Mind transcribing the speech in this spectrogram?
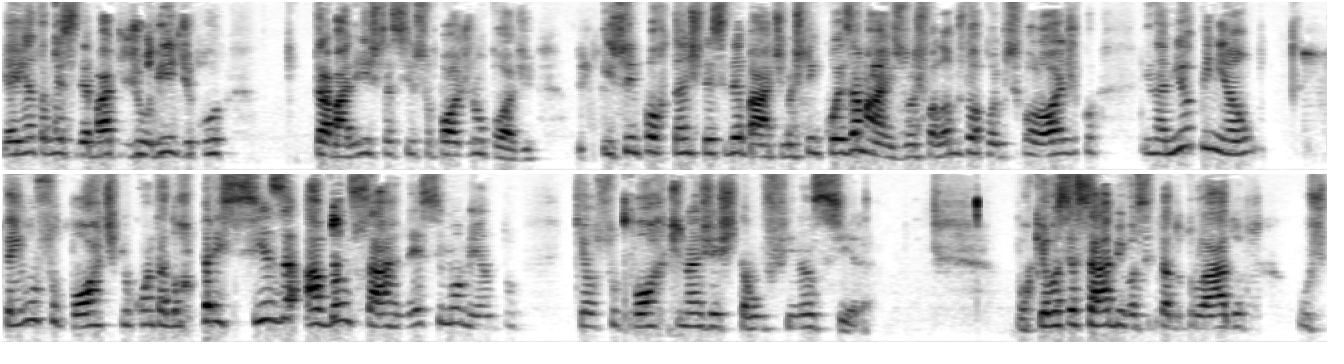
e aí entra nesse debate jurídico, trabalhista, se isso pode ou não pode. Isso é importante ter esse debate, mas tem coisa a mais. Nós falamos do apoio psicológico, e na minha opinião, tem um suporte que o contador precisa avançar nesse momento, que é o suporte na gestão financeira. Porque você sabe, você que está do outro lado, os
